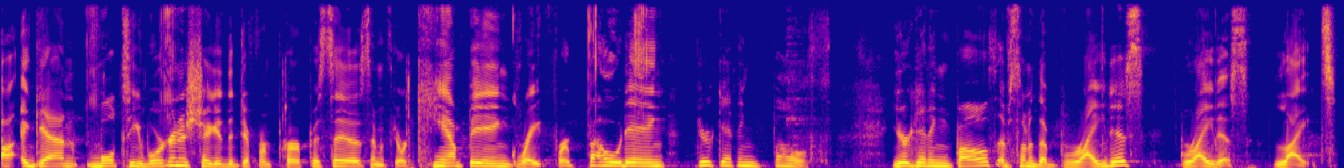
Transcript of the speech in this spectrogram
Uh, again, multi, we're gonna show you the different purposes, and if you're camping, great for boating, you're getting both. You're getting both of some of the brightest brightest lights,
